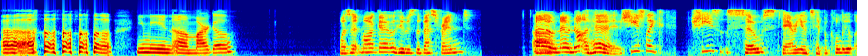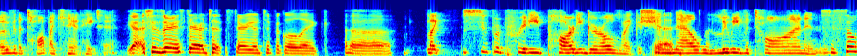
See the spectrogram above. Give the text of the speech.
uh you mean um margo Was it Margo who was the best friend? Uh, no, no, not her. She's like, she's so stereotypically over the top. I can't hate her. yeah she's very stereotyp stereotypical like uh Like super pretty party girl, like Chanel and Louis Vuitton, and She's so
